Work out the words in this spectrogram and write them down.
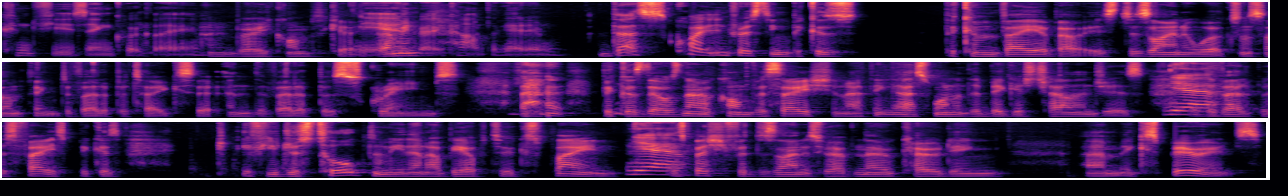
confusing quickly. you're very complicated. Yeah, I mean, very complicated. that's quite interesting because the conveyor belt is designer works on something, developer takes it, and developer screams because there was no conversation. I think that's one of the biggest challenges Yeah. that developers face because if you just talk to me, then I'll be able to explain. Yeah. Especially for designers who have no coding um, experience.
